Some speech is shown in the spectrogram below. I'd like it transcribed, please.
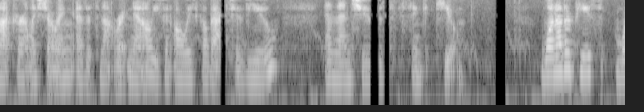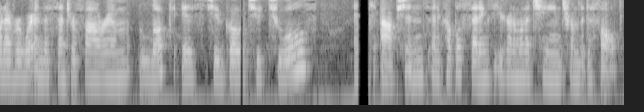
not currently showing as it's not right now, you can always go back to view and then choose sync queue. One other piece whenever we're in the central file room look is to go to tools and to options and a couple settings that you're going to want to change from the default.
